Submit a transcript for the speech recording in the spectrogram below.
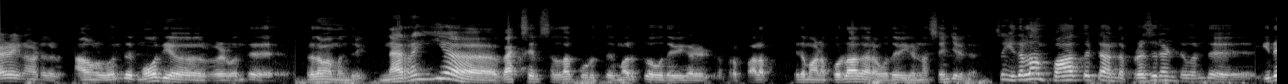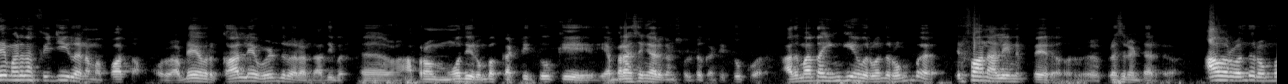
ஏழை நாடுகள் அவங்களுக்கு வந்து மோடி அவர்கள் வந்து பிரதம மந்திரி நிறைய வேக்சின்ஸ் எல்லாம் கொடுத்து மருத்துவ உதவிகள் அப்புறம் பல விதமான பொருளாதார உதவிகள்லாம் செஞ்சுருக்காரு. ஸோ இதெல்லாம் பார்த்துட்டு அந்த பிரசிடென்ட் வந்து இதே மாதிரி தான் ஃபிஜியில் நம்ம பார்த்தோம். ஒரு அப்படியே ஒரு காலிலே விழுந்துருவார் அந்த அதிபர். அப்புறம் மோடி ரொம்ப கட்டி தூக்கி எம்பராசிங்காக இருக்குன்னு சொல்லிட்டு கட்டி தூக்குவார். அது மாதிரி தான் இங்கேயும் அவர் வந்து ரொம்ப இர்ஃபான் அலின்னு பேர் அவர் பிரசிடெண்ட்டாக இருக்கிறார் அவர் வந்து ரொம்ப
